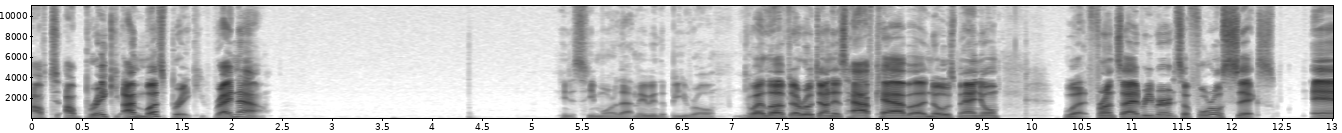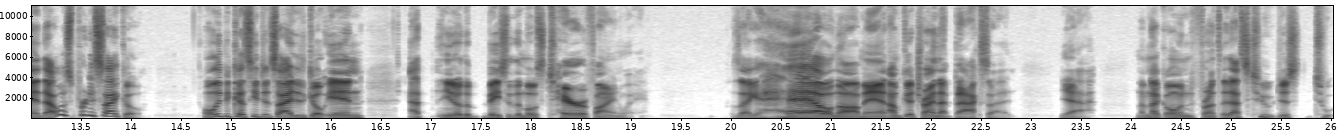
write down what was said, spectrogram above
I'll t- I'll break you. I must break you right now. Need to see more of that. Maybe the B roll. Who I loved, I wrote down his half cab uh, nose manual. What front side revert? So 406, and that was pretty psycho. Only because he decided to go in at you know the basically the most terrifying way. I was like, hell no, nah, man. I'm good trying that backside. Yeah. I'm not going front. That's too just to,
